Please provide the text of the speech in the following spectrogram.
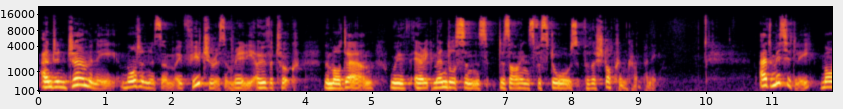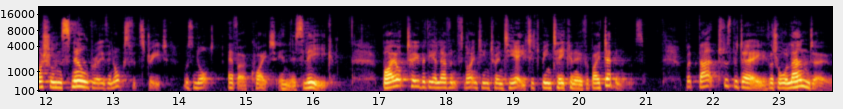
and in Germany, modernism, futurism really, overtook the modern with Erich Mendelsohn's designs for stores for the Schocken Company. Admittedly, Marshall and Snelgrove in Oxford Street was not ever quite in this league. By October the 11th, 1928, it had been taken over by Debenhams. But that was the day that Orlando,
